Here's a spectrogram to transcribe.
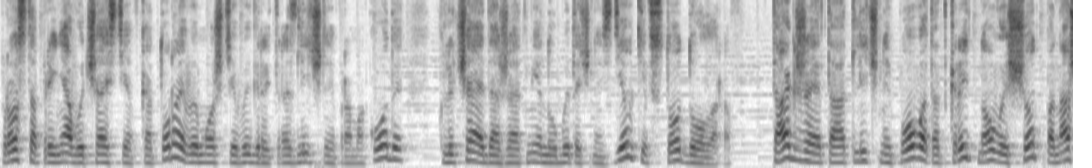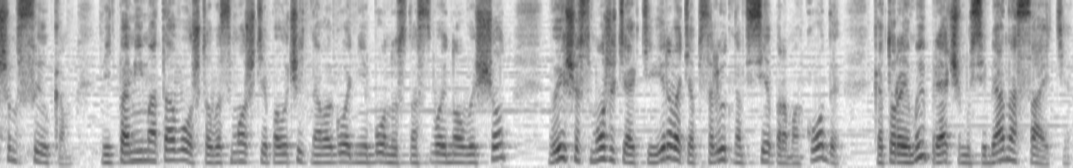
просто приняв участие в которой вы можете выиграть различные промокоды, включая даже отмену убыточной сделки в 100 долларов. Также это отличный повод открыть новый счет по нашим ссылкам, ведь помимо того, что вы сможете получить новогодний бонус на свой новый счет, вы еще сможете активировать абсолютно все промокоды, которые мы прячем у себя на сайте.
